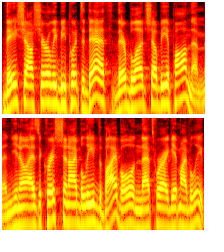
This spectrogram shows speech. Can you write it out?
they shall surely be put to death, their blood shall be upon them. And, you know, as a Christian, I believe the Bible, and that's where I get my belief.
